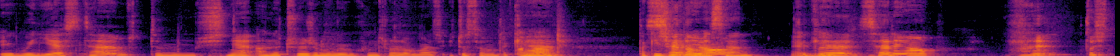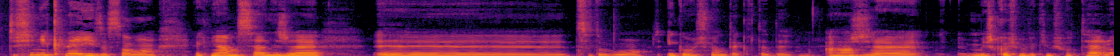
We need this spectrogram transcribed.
jakby jestem w tym śnie, ale czuję, że mogę go kontrolować. I czasem mam takie, Aha. Taki Serio? świadomy sen. Jakby. takie serio? To, się- to się nie klei ze sobą. Jak miałam sen, że yy, co to było? Z Igą Świątek wtedy. Aha. że mieszkaliśmy w jakimś hotelu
